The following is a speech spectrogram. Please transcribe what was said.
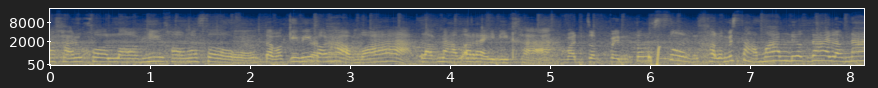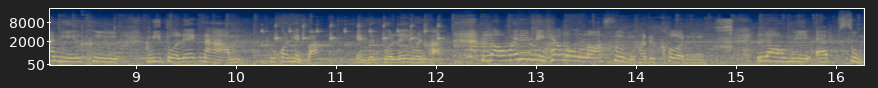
นะคะ ทุกคนรอพี่เขามาส่ง แต่เมื่อกี้พี่เขาถามว่ารับน้ำอะไรดีคะมันจะเป็นต้องสุ่มค่ะ เราไม่สามารถเลือกได้แล้วหน้านี้คือมีตัวเลขน้ำทุกคนเห็นปะเห็นเป็นตัวเลขไหมคะ เราไม่ได้มีแค่วงล้อสุ่มค่ะทุกคน เรามีแอปสุ่ม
